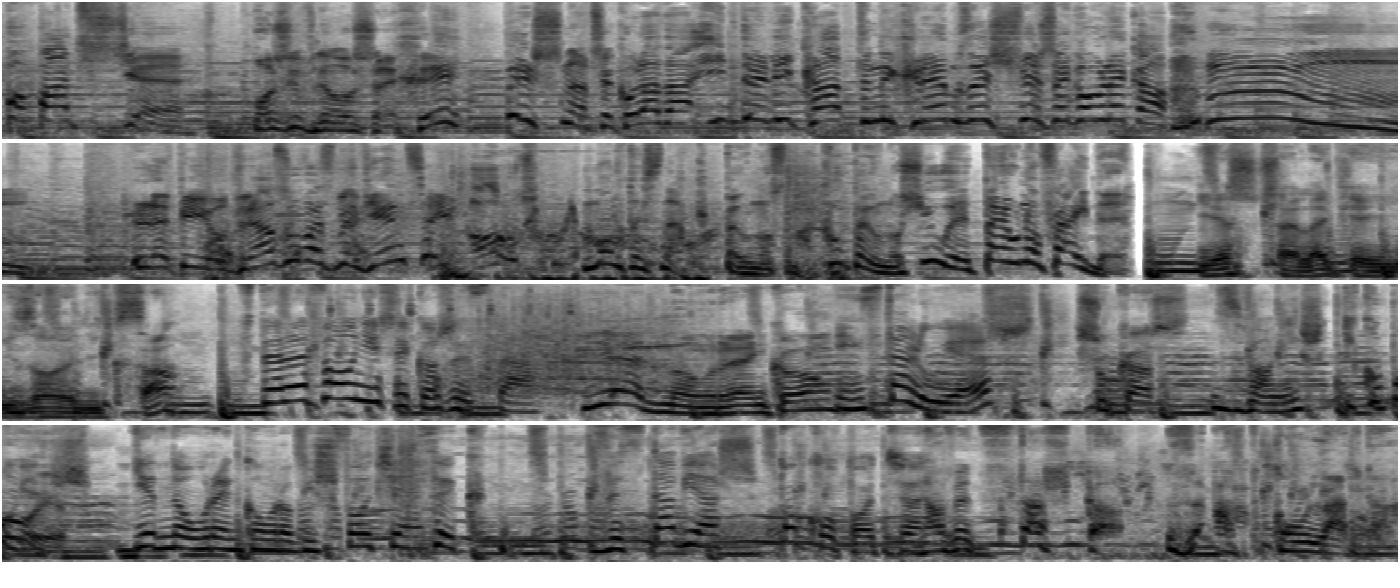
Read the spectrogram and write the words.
Popatrzcie! Pożywne orzechy, pyszna czekolada i delikatny krem ze świeżego mleka. Mmm! Lepiej od razu wezmę więcej. O! Monte Snack. Pełno smaku, pełno siły, pełno frajdy. Jeszcze lepiej z Oelixa? W telefonie się korzysta. Jedną ręką. Instalujesz, Szukasz dzwonisz i kupujesz. Jedną ręką robisz focie, cyk. Wystawiasz po kłopocie. Nawet Staszka z apką lata.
